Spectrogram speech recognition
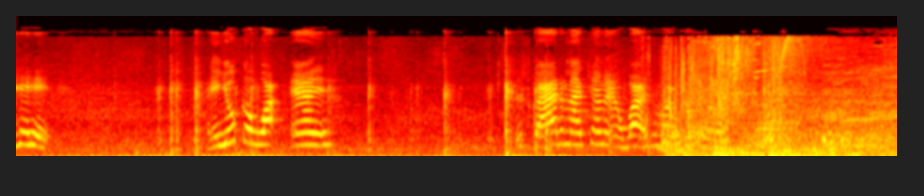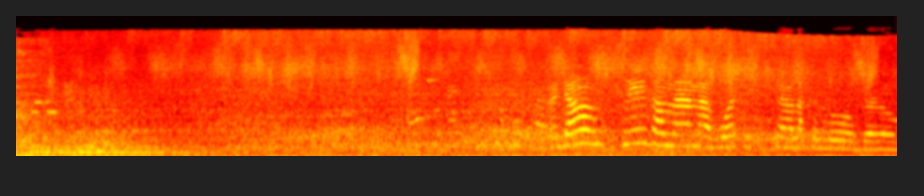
And you can watch and subscribe to my channel and watch more videos. And don't, please don't mind my voice. It sound like a little girl.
